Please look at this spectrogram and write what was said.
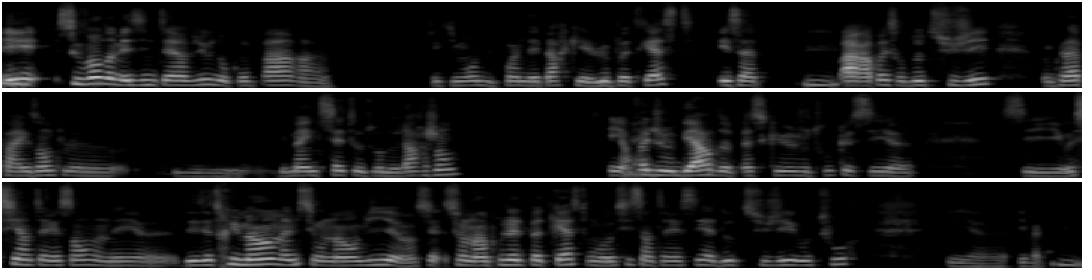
Et souvent dans mes interviews, donc on part euh, effectivement du point de départ qui est le podcast, et ça Mmh. part après sur d'autres sujets. Donc là, par exemple, le, le mindset autour de l'argent. Et en Ouais. fait, je le garde parce que je trouve que c'est c'est aussi intéressant. On est euh, des êtres humains, même si on a envie, euh, si, si on a un projet de podcast, on va aussi s'intéresser à d'autres sujets autour. Et, euh, et voilà. Mmh.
